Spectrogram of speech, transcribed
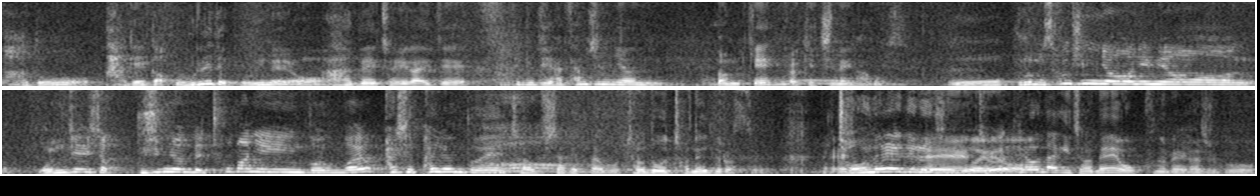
봐도 가게가 오래돼 보이네요. 아, 네, 저희가 이제 생긴 지한 30년 넘게 이렇게 진행하고 있어요. 오, 그러면 30년이면 언제 시작? 90년대 초반인 건가요? 88년도에 처음 시작했다고 저도 전에 들었어요. 전에 들으신 네, 거예요? 제가 태어나기 전에 오픈을 해가지고.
